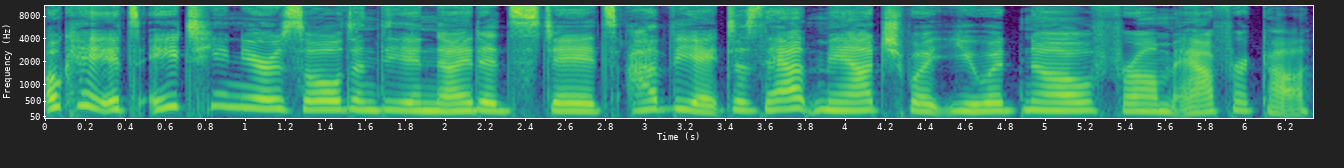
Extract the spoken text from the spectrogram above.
Okay, it's 18 years old in the United States. Obviate, does that match what you would know from Africa?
